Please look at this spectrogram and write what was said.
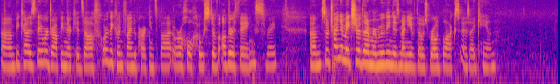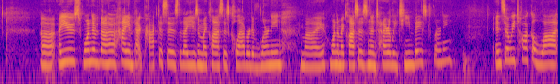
um, because they were dropping their kids off, or they couldn't find a parking spot, or a whole host of other things, right? Um, so trying to make sure that I'm removing as many of those roadblocks as I can. Uh, I use one of the high impact practices that I use in my class is collaborative learning. My, one of my classes is an entirely team-based learning. And so we talk a lot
